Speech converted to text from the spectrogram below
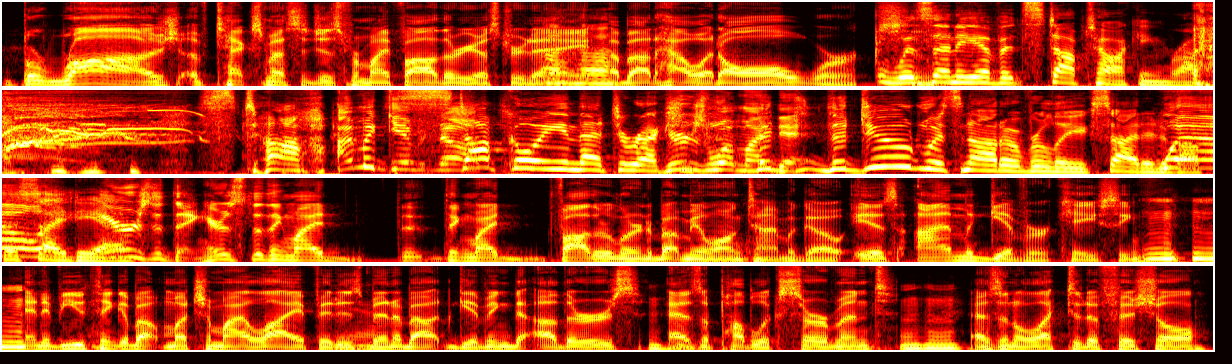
barrage of text messages from my father yesterday about how it all works. Uh-huh. Was And- any of it? Stop talking, Rob. stop. I'm a give- no. Stop going in that direction. Here's what my the, dad- the dude was not overly excited about this idea. Here's the thing. Here's the thing. My the thing my father learned about me a long time ago is I'm a giver, Casey. Mm-hmm. And if you think about much of my life, it has been about giving to others Mm-hmm. as a public servant, as an elected official,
